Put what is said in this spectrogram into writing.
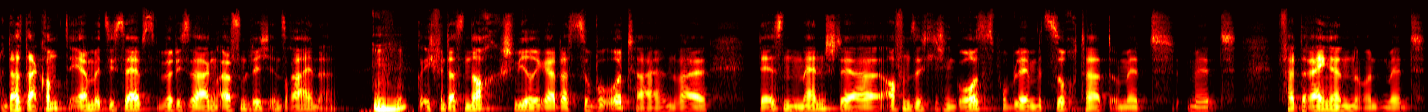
Und das, da kommt er mit sich selbst, würde ich sagen, öffentlich ins Reine. Mhm. Ich finde das noch schwieriger, das zu beurteilen, weil der ist ein Mensch, der offensichtlich ein großes Problem mit Sucht hat und mit, mit Verdrängen und mit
